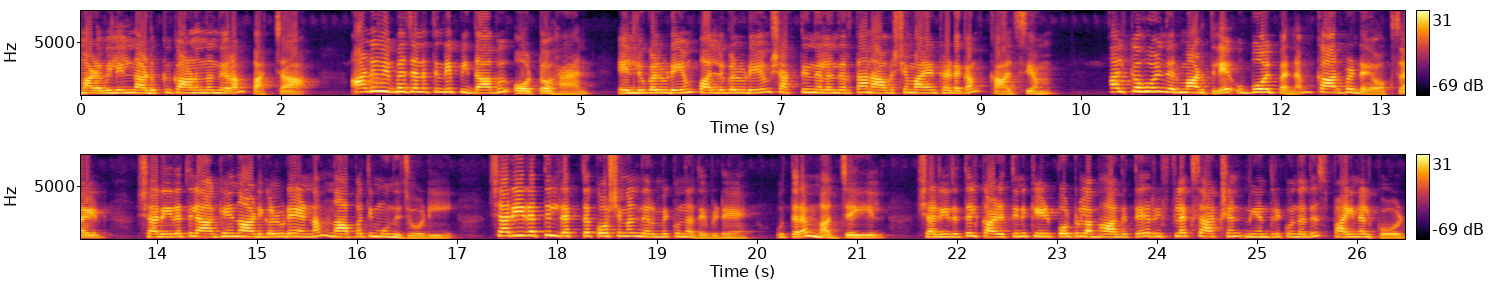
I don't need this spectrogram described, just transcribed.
മഴവിലിൽ നടുക്ക് കാണുന്ന നിറം പച്ച. അണുവിഭജനത്തിന്റെ പിതാവ് ഓട്ടോഹാൻ. എല്ലുകളുടെയും പല്ലുകളുടെയും ശക്തി നിലനിർത്താൻ ആവശ്യമായ ഘടകം കാൽസ്യം. ആൽക്കഹോൾ നിർമ്മാണത്തിലെ ഉപോൽപ്പന്നം കാർബൺ ഡയോക്സൈഡ്. ശരീരത്തിലാകെ നാഡികളുടെ എണ്ണം നാൽപ്പത്തിമൂന്ന് ജോഡി. ശരീരത്തിൽ രക്തകോശങ്ങൾ നിർമ്മിക്കുന്നത് എവിടെ ഉത്തരം മജ്ജയിൽ. ശരീരത്തിൽ കഴുത്തിന് കീഴ്പോട്ടുള്ള ഭാഗത്തെ റിഫ്ലക്സ് ആക്ഷൻ നിയന്ത്രിക്കുന്നത് സ്പൈനൽ കോഡ്.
